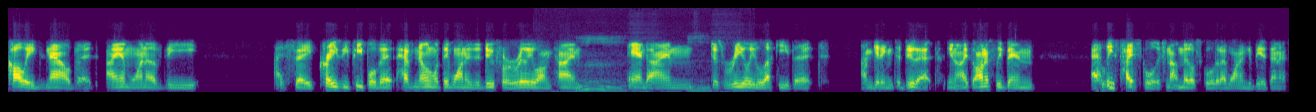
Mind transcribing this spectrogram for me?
colleagues now that I am one of the, I say, crazy people that have known what they wanted to do for a really long time. Mm. And I'm Mhm. just really lucky that I'm getting to do that. You know, it's honestly been at least high school, if not middle school, that I wanted to be a dentist.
